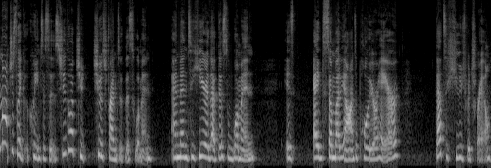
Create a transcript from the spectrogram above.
not just like acquaintances. She thought she she was friends with this woman, and then to hear that this woman is egged somebody on to pull your hair, that's a huge betrayal.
